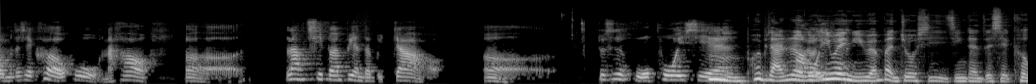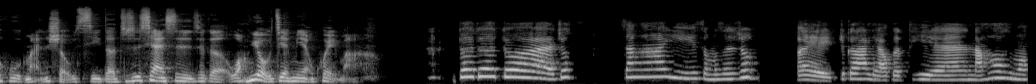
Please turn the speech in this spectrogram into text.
我们这些客户，然后呃，让气氛变得比较呃，就是活泼一些，嗯，会比较热络。因为你原本就是已经跟这些客户蛮熟悉的，只是现在是这个网友见面会嘛。对对对，就张阿姨怎么怎么就哎，就跟他聊个天，然后什么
